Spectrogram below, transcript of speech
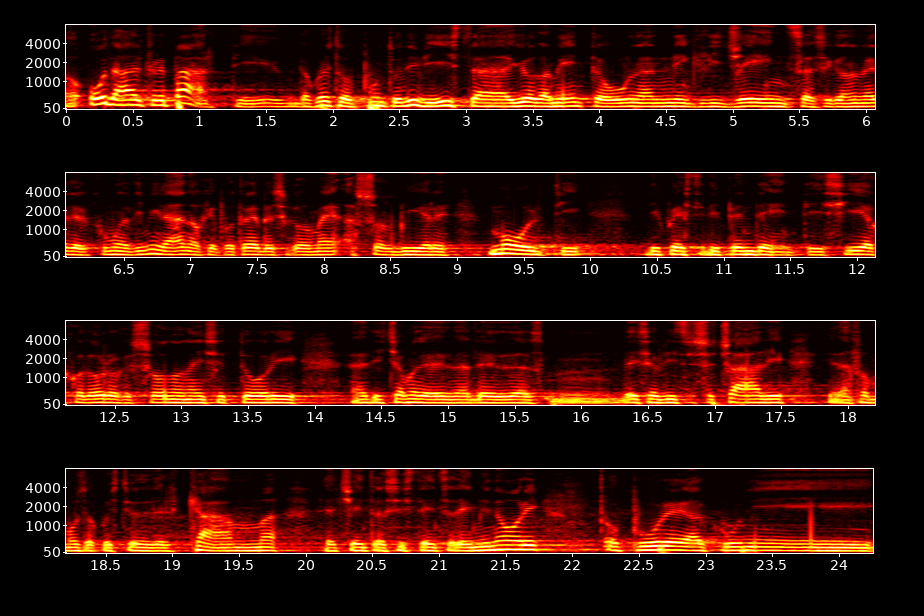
o da altre parti. Da questo punto di vista io lamento una negligenza, secondo me, del Comune di Milano che potrebbe, secondo me, assorbire molti di questi dipendenti, sia coloro che sono nei settori eh, diciamo del, del, dei servizi sociali, la famosa questione del CAM, del centro di assistenza dei minori, oppure alcuni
